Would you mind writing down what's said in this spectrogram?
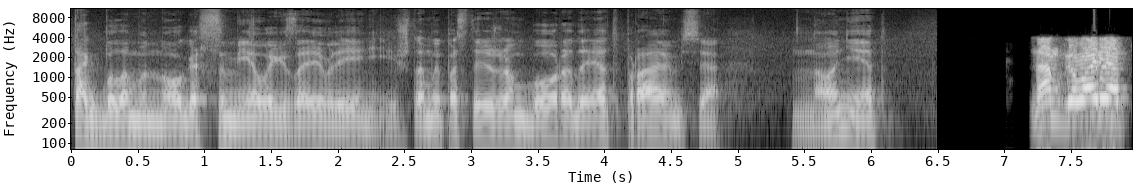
так было много смелых заявлений, что мы пострижем бороды и отправимся. Но нет, нам говорят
